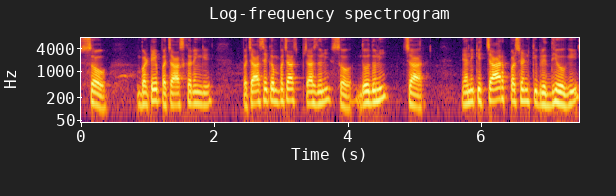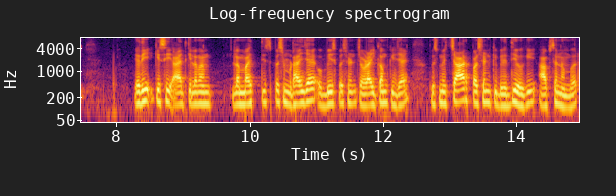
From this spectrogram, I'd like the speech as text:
सौ बटे पचास करेंगे। पचास से कम पचास पचास दूनी सौ। दो दूनी चार। यानी कि चार परसेंट की वृद्धि होगी। यदि किसी आयत की लंबाई लंबाई तीस परसेंट बढ़ाई जाए और बीस परसेंट चौड़ाई कम की जाए तो उसमें चार परसेंट की वृद्धि होगी। ऑप्शन नंबर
